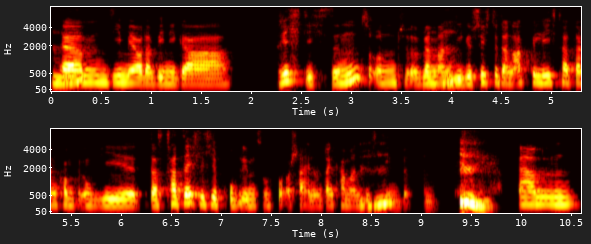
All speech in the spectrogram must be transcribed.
mhm. ähm, die mehr oder weniger richtig sind. Und äh, wenn man die mhm. Geschichte dann abgelegt hat, dann kommt irgendwie das tatsächliche Problem zum Vorschein und dann kann man sich dem widmen. Ähm,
